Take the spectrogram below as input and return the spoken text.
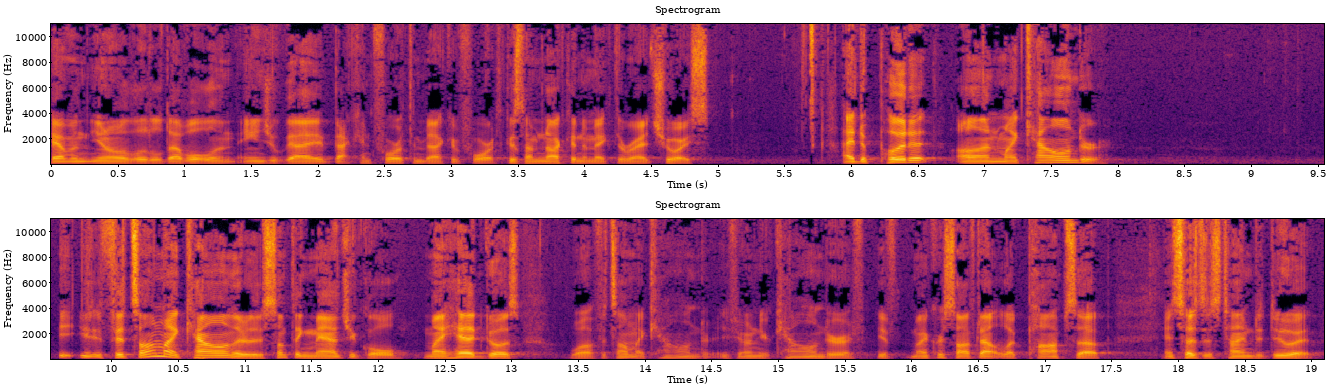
having, you know, a little devil and angel guy back and forth and back and forth, because I'm not going to make the right choice. I had to put it on my calendar if it's on my calendar, there's something magical. My head goes, well, if it's on my calendar, if you're on your calendar, if, if Microsoft Outlook pops up and says it's time to do it,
